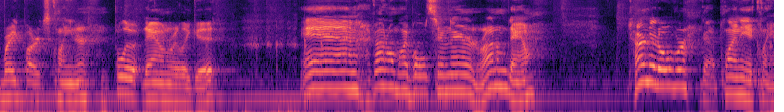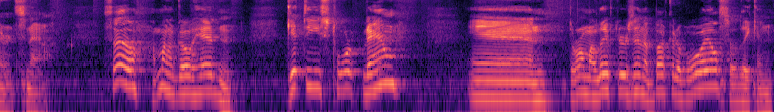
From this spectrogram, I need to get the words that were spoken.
brake parts cleaner, blew it down really good. And I got all my bolts in there and run them down. Turned it over, got plenty of clearance now. So I'm gonna go ahead and get these torqued down and throw my lifters in a bucket of oil so they can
